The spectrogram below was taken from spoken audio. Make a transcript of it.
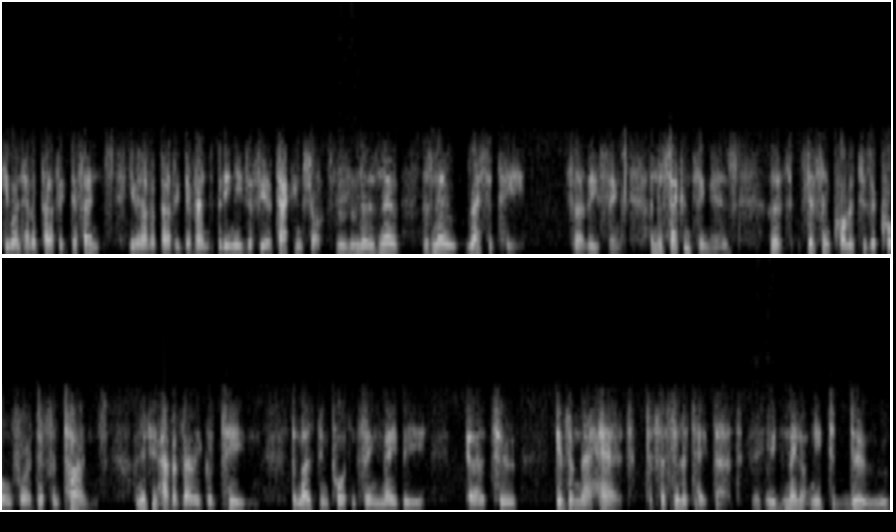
He won't have a perfect defence. You can have a perfect defence, but he needs a few attacking shots. You know, there's no there's no recipe for these things. And the second thing is that different qualities are called for at different times. And if you have a very good team, the most important thing may be uh, to give them their head to facilitate that. You may not need to do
